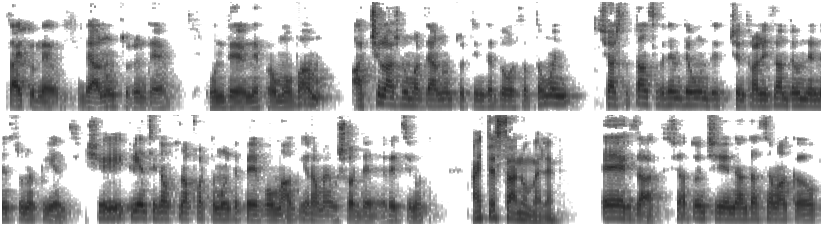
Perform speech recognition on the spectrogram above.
site-urile de anunțuri unde, unde ne promovam același număr de anunțuri timp de două săptămâni și așteptam să vedem de unde, centralizam de unde ne sună clienți. Și clienții ne-au sunat foarte mult de pe EvoMag, era mai ușor de reținut. Ai testat numele? Exact. Și atunci ne-am dat seama că, ok,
